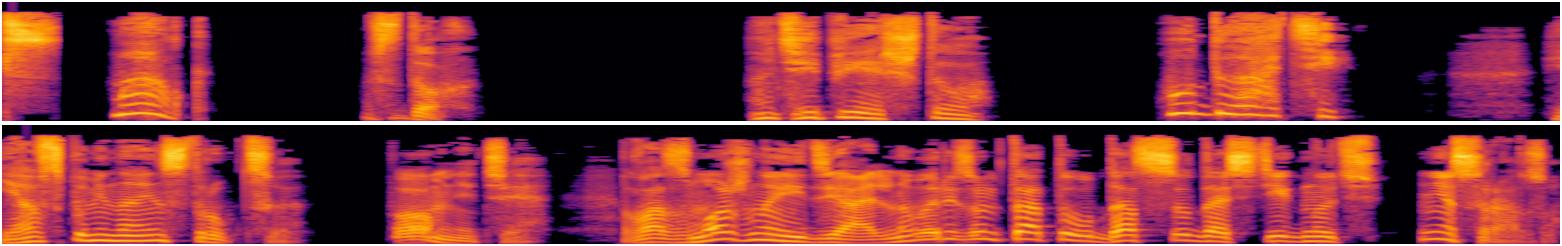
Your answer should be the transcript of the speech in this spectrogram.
«Пс, Малк!» Вздох. «А теперь что?» «Удачи!» Я вспоминаю инструкцию. Помните, возможно, идеального результата удастся достигнуть не сразу.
